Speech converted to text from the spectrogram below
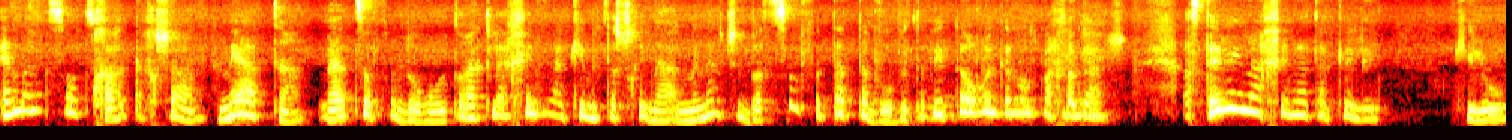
אין מה לעשות, צריך רק עכשיו, מעתה ועד סוף הדורות, רק להכין, להקים את השכינה, על מנת שבסוף אתה תבוא ותביא את האור הגנות מחדש. אז תן לי להכין את הכלים. כאילו,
